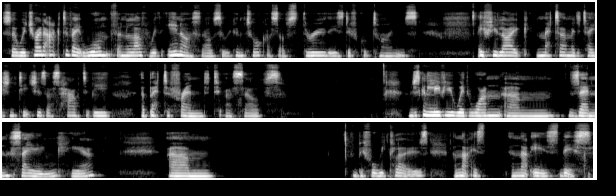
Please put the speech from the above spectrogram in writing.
So we're trying to activate warmth and love within ourselves so we can talk ourselves through these difficult times. If you like, metta meditation teaches us how to be a better friend to ourselves. I'm just going to leave you with one um, Zen saying here um, before we close, and that is and that is this.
